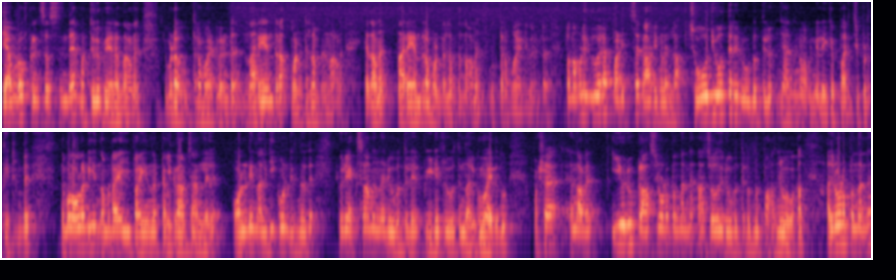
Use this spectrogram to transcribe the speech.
ചേംബർ ഓഫ് പ്രിൻസസിന്റെ മറ്റൊരു പേരെന്താണ്? ഇവിടെ ഉത്തരമായിട്ട് വരേണ്ടത് നരേന്ദ്ര മണ്ഡലം എന്നാണ്. ഏതാണ്? നരേന്ദ്ര മണ്ഡലം എന്നാണ് ഉത്തരമായിട്ട് വരേണ്ടത്. അപ്പോൾ നമ്മൾ ഇതുവരെ പഠിച്ച കാര്യങ്ങളെല്ലാം ചോദ്യോത്തര രൂപത്തിലും ഞാൻ നിങ്ങളുടെ മുന്നിലേക്ക് പരിചയപ്പെടുത്തിയിട്ടുണ്ട്. നമ്മൾ ഓൾറെഡി നമ്മുടെ ഈ പറയുന്ന ടെലിഗ്രാം ചാനലിൽ ഓൾറെഡി നൽകിക്കൊണ്ടിരുന്നത് ഒരു എക്സാം എന്ന രൂപത്തിൽ പി ഡി എഫ് രൂപത്തിൽ നൽകുമായിരുന്നു. പക്ഷേ എന്താണ് ഈ ഒരു ക്ലാസ്സിനോടൊപ്പം തന്നെ ആ ചോദ്യ രൂപത്തിലൊന്ന് പറഞ്ഞു പോകാം. അതിനോടൊപ്പം തന്നെ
